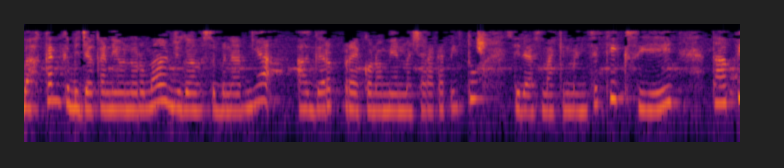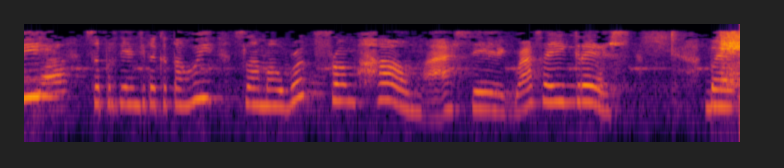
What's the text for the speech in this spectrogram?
bahkan kebijakan new normal juga sebenarnya agar perekonomian masyarakat itu tidak semakin mencekik sih. Tapi Ya. seperti yang kita ketahui, selama work from home, asik, bahasa Inggris. Banyak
